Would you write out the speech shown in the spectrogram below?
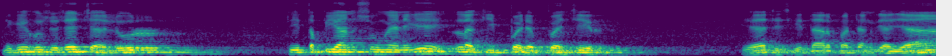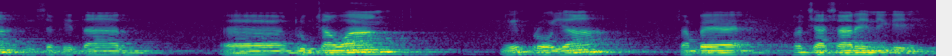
niki khususnya jalur di tepian sungai niki lagi pada banjir. Ya di sekitar Padang Jaya di sekitar eh, Bruk Cawang nih Kroya sampai Rejasari niki.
